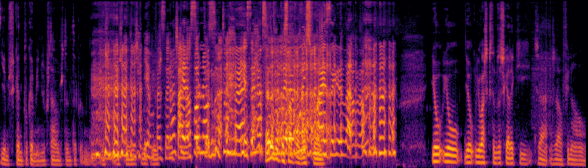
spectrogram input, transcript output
íamos ficando pelo caminho, gostávamos tanto das, das coisas que Iam passando Acho para, era para o nosso turma. turma. Era para passar para o nosso mais agradável. Eu, eu, eu, eu acho que estamos a chegar aqui já, já ao, final,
